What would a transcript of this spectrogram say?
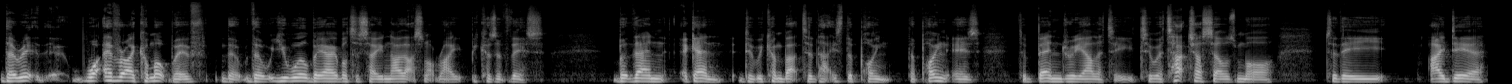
there, is, whatever I come up with, that that you will be able to say no, that's not right because of this. But then again, do we come back to that? Is the point? The point is to bend reality, to attach ourselves more to the idea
